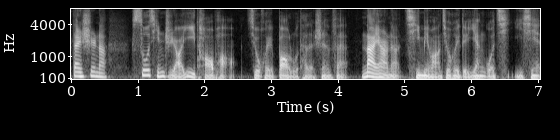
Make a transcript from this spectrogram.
但是呢，苏秦只要一逃跑，就会暴露他的身份，那样呢，齐闵王就会对燕国起疑心，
